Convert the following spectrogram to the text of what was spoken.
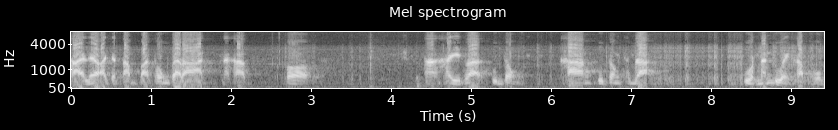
ขายแล้วอาจจะต่ำกว่าท้องตลาดนะครับ ก็อ่าให้เห็นว่าคุณต้องค้างคุณต้องชำระส่วนนั้นด้วยครับผม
